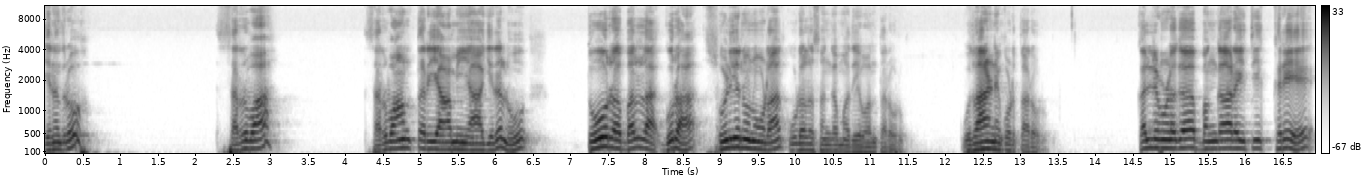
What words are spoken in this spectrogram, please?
ಏನಂದರು? ಸರ್ವ, ಸರ್ವಾಂತರ್ಯಾಮಿಯಾಗಿರಲು ತೋರಬಲ್ಲ ಗುರ ಸುಳಿಯನು ನೋಡ ಕೂಡಲ ಸಂಗಮ ದೇವ ಅಂತಾರವರು ಉದಾಹರಣೆ ಕೊಡ್ತಾರವರು. ಕಲ್ಲಿನೊಳಗೆ ಬಂಗಾರ ಐತಿ ಕರೆ,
